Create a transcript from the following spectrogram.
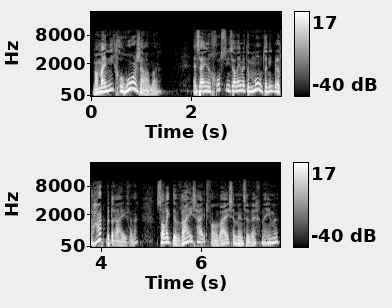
maar mij niet gehoorzamen, en zij hun godsdienst alleen met de mond en niet met het hart bedrijven, zal ik de wijsheid van wijze mensen wegnemen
